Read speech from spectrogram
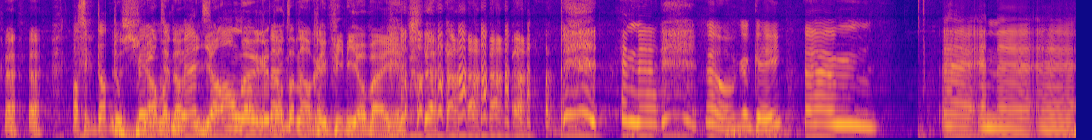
Als ik dat doe, dus weten jammer, dat, mensen jammer dat er nou geen video bij is. En, eh, oh, oké. Ehm, eh, en eh,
